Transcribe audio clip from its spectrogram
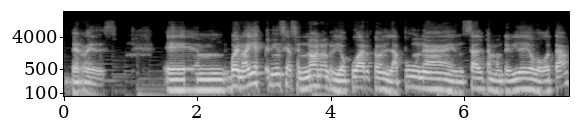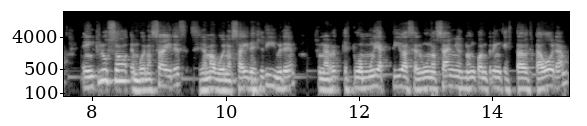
de redes. Em, bueno, hay experiencias en Nono, en Río Cuarto, en La Puna, en Salta, Montevideo, Bogotá, e incluso en Buenos Aires, se llama Buenos Aires Libre, es una red que estuvo muy activa hace algunos años, no encontré en qué estado está ahora,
